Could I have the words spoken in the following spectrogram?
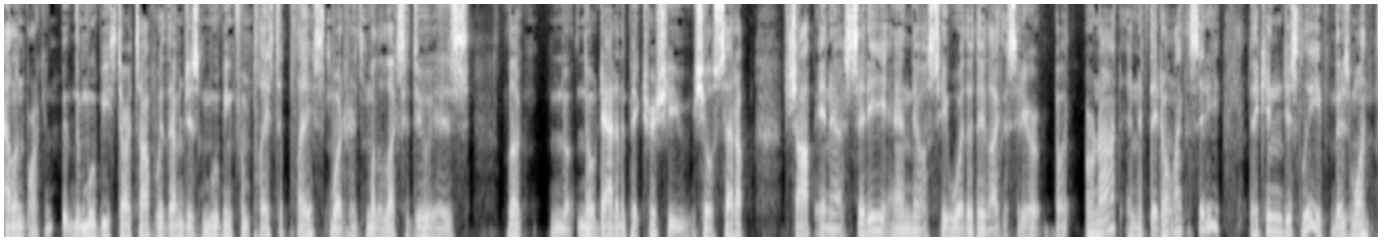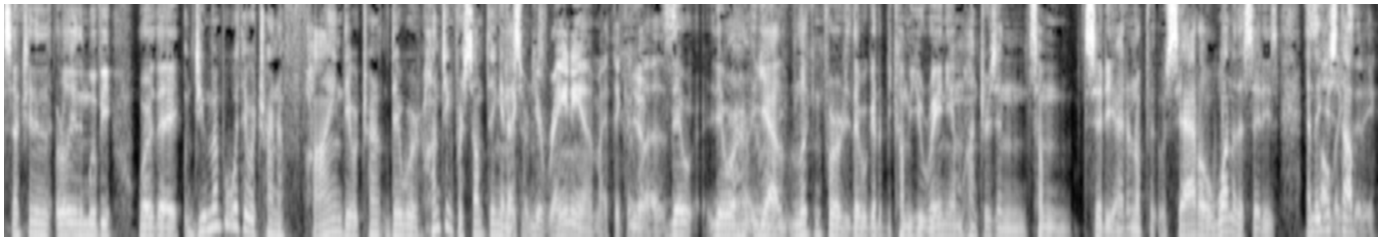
Ellen Barkin. The movie starts off with them just moving from place to place. What his mother likes to do is. Look, no, no dad in the picture. She she'll set up shop in a city, and they'll see whether they like the city or or not. And if they don't like the city, they can just leave. There's one section in, early in the movie where they. Do you remember what they were trying to find? They were trying. They were hunting for something in a certain. uranium, I think it was. They were they were yeah looking for they were going to become uranium hunters in some city. I don't know if it was Seattle or one of the cities, and they just Lake stopped City.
